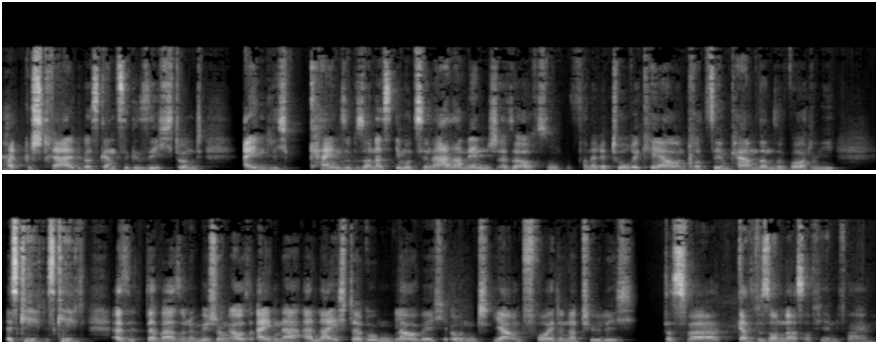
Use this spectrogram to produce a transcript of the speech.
hat gestrahlt über das ganze Gesicht und eigentlich kein so besonders emotionaler Mensch, also auch so von der Rhetorik her und trotzdem kamen dann so Worte wie es geht, es geht. Also da war so eine Mischung aus eigener Erleichterung, glaube ich, und ja, und Freude natürlich. Das war ganz besonders auf jeden Fall.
